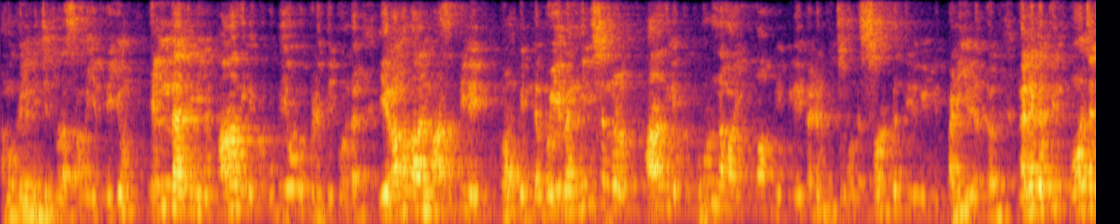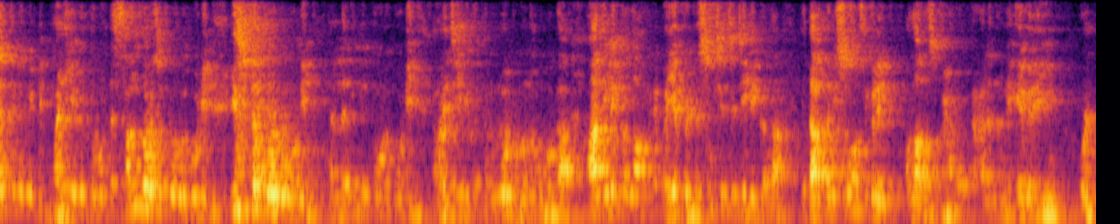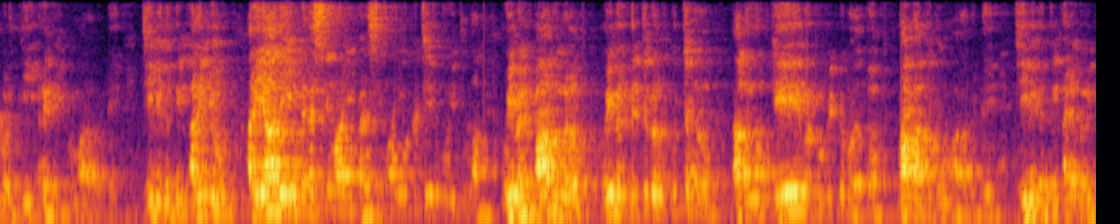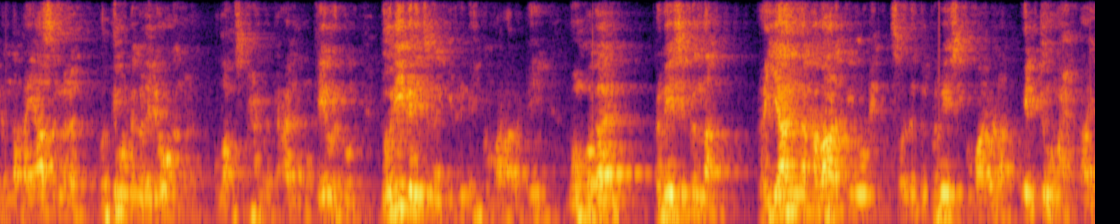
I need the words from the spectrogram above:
നമുക്ക് ലഭിച്ചിട്ടുള്ള സമയത്തെയും എല്ലാറ്റിനെയും ആ നിലയ്ക്ക് ഉപയോഗപ്പെടുത്തിക്കൊണ്ട് ഈ റമദാൻ മാസത്തിലെ നോമ്പിന്റെ മുഴുവൻ നിമിഷങ്ങളും ആ നിലയ്ക്ക് പൂർണമായി അള്ളാഹുവിലേക്ക് അടുപ്പിച്ചുകൊണ്ട് സ്വർഗത്തിന് വേണ്ടി പണിയെടുത്ത് നരകത്തിൽ മോചനത്തിന് വേണ്ടി പണിയെടുത്തുകൊണ്ട് സന്തോഷത്തോടുകൂടി ഇഷ്ടത്തോടുകൂടി നല്ല രീതിയോടുകൂടി നമ്മുടെ ജീവിതത്തെ മുന്നോട്ട് കൊണ്ടുപോകുക ആ നിലയ്ക്ക് അള്ളാഹുവിനെ ഭയപ്പെട്ട് സൂക്ഷിച്ച് ജീവിക്കുന്ന യഥാർത്ഥ വിശ്വാസികളിൽ അള്ളാഹു സുഹാന ഏവരെയും ഉൾപ്പെടുത്തി അനുഗ്രഹിക്കുമാറാവട്ടെ ജീവിതത്തിൽ അറിഞ്ഞും അറിയാതെയും രഹസ്യമായി പരസ്യമായി ഒക്കെ ചെയ്തു പോയിട്ടുള്ള മുഴുവൻ പാപങ്ങളും മുഴുവൻ തെറ്റുകളും കുറ്റങ്ങളും നാഥൻ നമുക്ക് ഏവർക്കും വിട്ടുകൊടുത്ത് മാപ്പാക്കിക്കുമാറാകട്ടെ ജീവിതത്തിൽ അനുഭവിക്കുന്ന പ്രയാസങ്ങൾ ബുദ്ധിമുട്ടുകൾ രോഗങ്ങൾ അള്ളാഹു നമുക്ക് ഏവർക്കും ദൂരീകരിച്ച് നൽകി അനുഗ്രഹിക്കുമാറാകട്ടെ. നോമ്പുകാരൻ പ്രവേശിക്കുന്ന റയ്യാൻ എന്ന കവാടത്തിലൂടെ സ്വർഗത്തിൽ പ്രവേശിക്കുവാനുള്ള ഏറ്റവും മഹത്തായ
